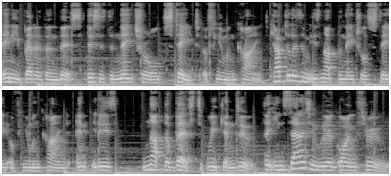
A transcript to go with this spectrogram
any better than this. This is the natural state of humankind. Capitalism is not the natural state of humankind and it is not the best we can do. The insanity we are going through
